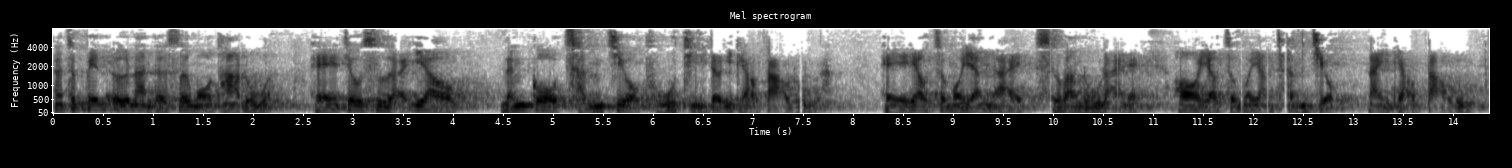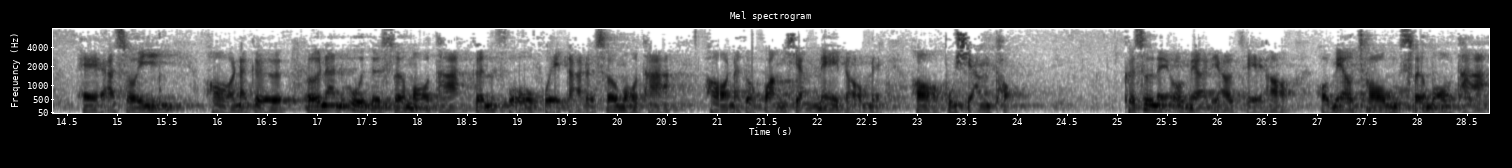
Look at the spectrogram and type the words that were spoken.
那这边阿难的奢摩他路啊，哎，就是啊要能够成就菩提的一条道路啊。哎，要怎么样来十方如来呢？哦，要怎么样成就那一条道路？哎啊，所以哦，那个阿难问的奢摩他跟佛回答的奢摩他，哦，那个方向内容呢，哦不相同。可是呢，我们要了解哈，我们要从奢摩他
